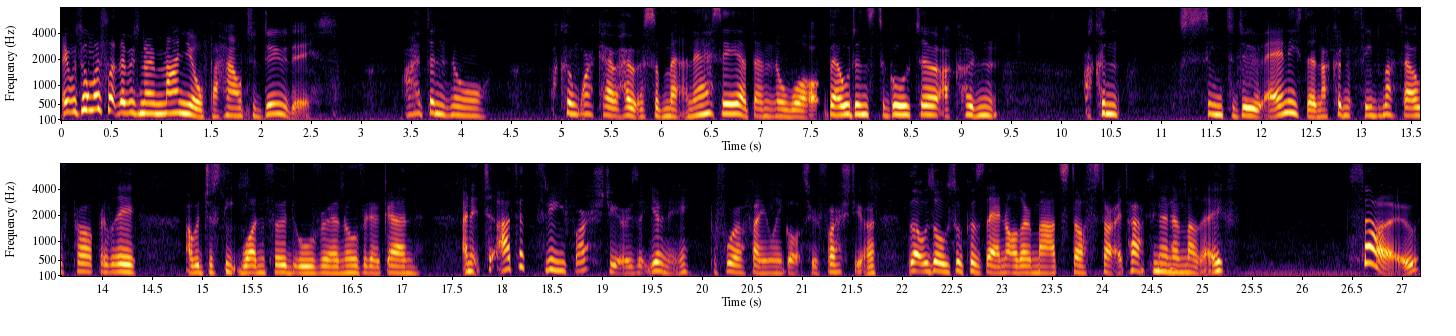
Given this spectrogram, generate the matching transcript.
It was almost like there was no manual for how to do this. I didn't know. I couldn't work out how to submit an essay. I didn't know what buildings to go to. I couldn't. I couldn't seem to do anything. I couldn't feed myself properly. I would just eat one food over and over again. And it t- I did three first years at uni before I finally got through first year. But that was also because then other mad stuff started happening in my life. So,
